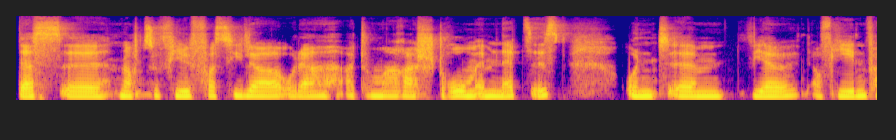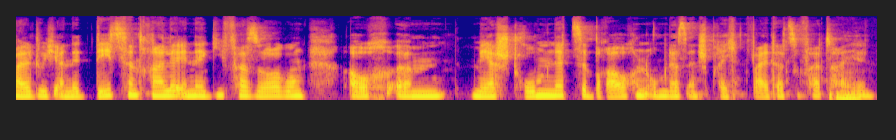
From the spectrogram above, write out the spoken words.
dass äh, noch zu viel fossiler oder atomarer Strom im Netz ist und ähm, wir auf jeden Fall durch eine dezentrale Energieversorgung auch ähm, mehr Stromnetze brauchen, um das entsprechend weiter zu verteilen.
